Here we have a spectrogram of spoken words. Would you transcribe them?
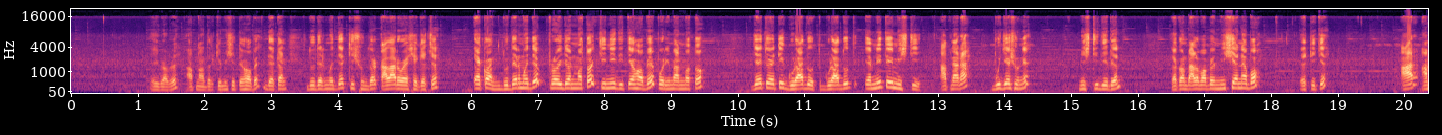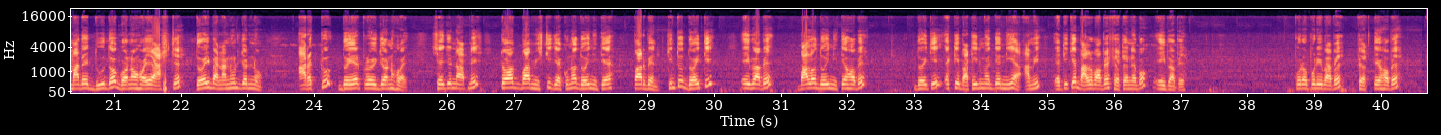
এইভাবে আপনাদেরকে মিশিতে হবে। দেখেন, দুধের মধ্যে কি সুন্দর কালারও এসে গেছে। এখন দুধের মধ্যে প্রয়োজন মতো চিনি দিতে হবে পরিমাণ মতো। যেহেতু এটি গুঁড়া দুধ গুঁড়া দুধ এমনিতেই মিষ্টি। আপনারা বুঝে শুনে মিষ্টি দিবেন। এখন ভালোভাবে মিশিয়ে নেব এটিকে। আর আমাদের দুধও ঘন হয়ে আসছে। দই বানানোর জন্য আর একটু দইয়ের প্রয়োজন হয়। সেই জন্য আপনি টক বা মিষ্টি যে কোনো দই নিতে পারবেন। কিন্তু দইটি এইভাবে ভালো দই নিতে হবে। দইটি একটি বাটির মধ্যে নিয়ে আমি এটিকে ভালোভাবে ফেটে নেব এইভাবে। পুরোপুরিভাবে ফেটতে হবে।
